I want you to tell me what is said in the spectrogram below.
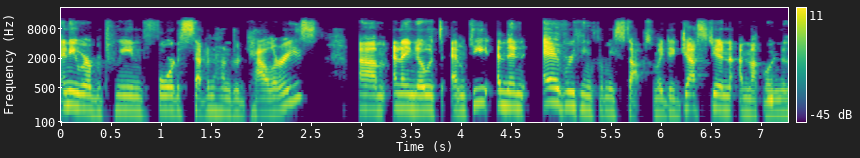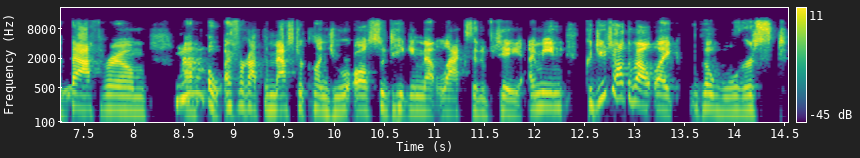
anywhere between four to 700 calories. Um, and I know it's empty. And then everything for me stops my digestion. I'm not going to the bathroom. Um, yeah. Um, oh, I forgot the master cleanse. You were also taking that laxative tea. I mean, could you talk about like the worst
